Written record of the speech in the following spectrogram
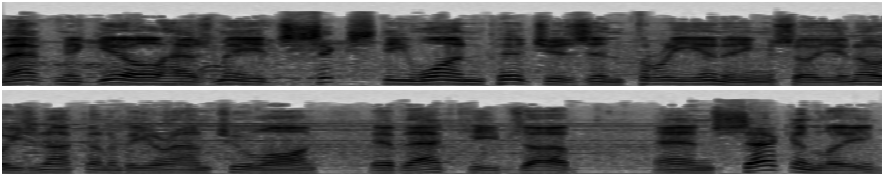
Matt Magill has made 61 pitches in three innings, so you know he's not going to be around too long if that keeps up. And secondly,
